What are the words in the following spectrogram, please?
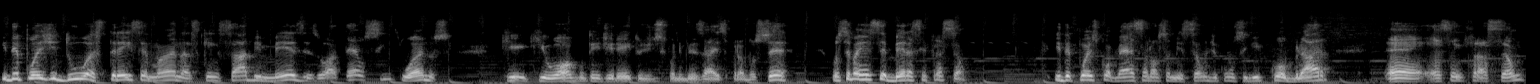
E depois de duas, três semanas, quem sabe meses ou até os cinco anos que, que o órgão tem direito de disponibilizar isso para você, você vai receber essa infração. E depois começa a nossa missão de conseguir cobrar é, essa infração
